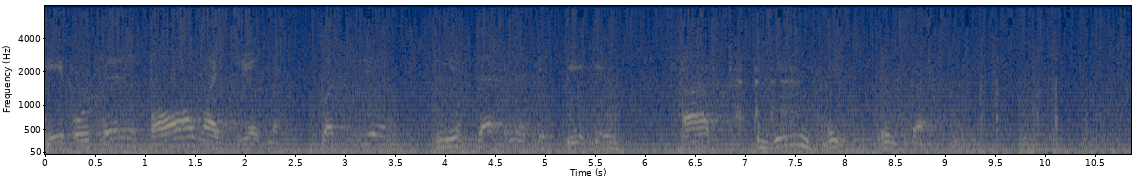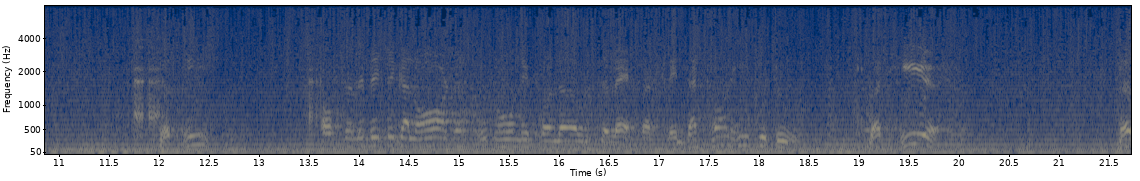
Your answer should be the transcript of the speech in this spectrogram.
People tell all righteousness, but here he is definitely speaking as being priest himself. The priest of the Levitical order could only pronounce the leper clean. That's all he could do. But here, the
